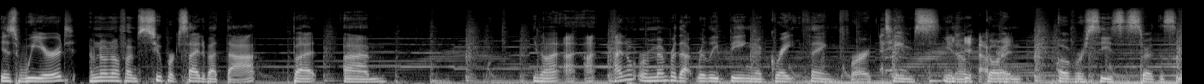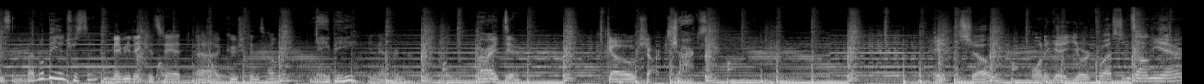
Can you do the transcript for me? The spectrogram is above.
is weird. I don't know if I'm super excited about that, but um, you know, I, I I don't remember that really being a great thing for our teams. You know, Yeah, going overseas to start the season, but it'll be interesting. Maybe they could stay at uh, Gushchin's home. Maybe. You never know. All right, dude. Go Sharks. Sharks. Show? Want to get your questions on the air?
